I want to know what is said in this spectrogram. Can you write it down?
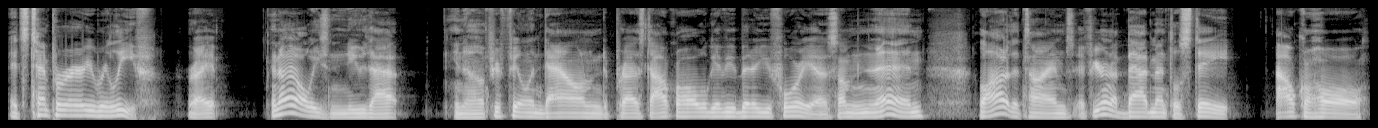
It's temporary relief, right? And I always knew that you know, if you're feeling down, depressed, alcohol will give you a bit of euphoria. Some then a lot of the times, if you're in a bad mental state, alcohol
